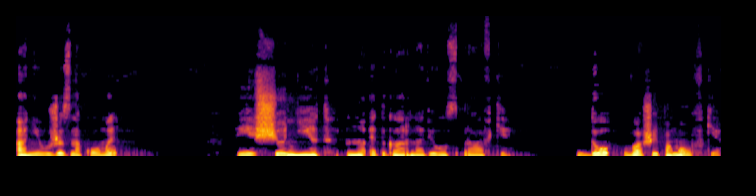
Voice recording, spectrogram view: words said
Они уже знакомы? Еще нет, но Эдгар навел справки. До вашей помолвки,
